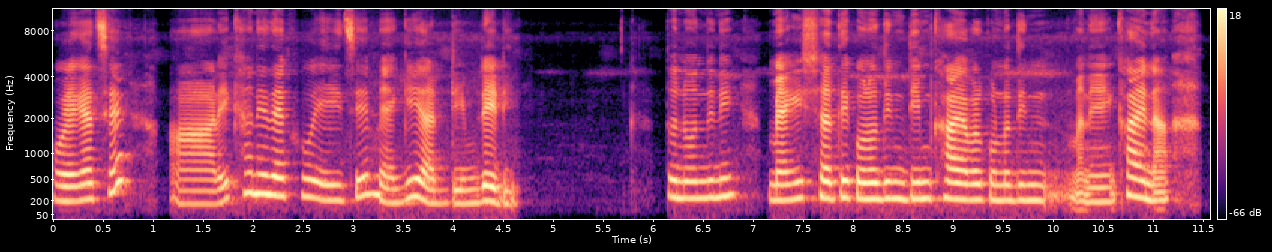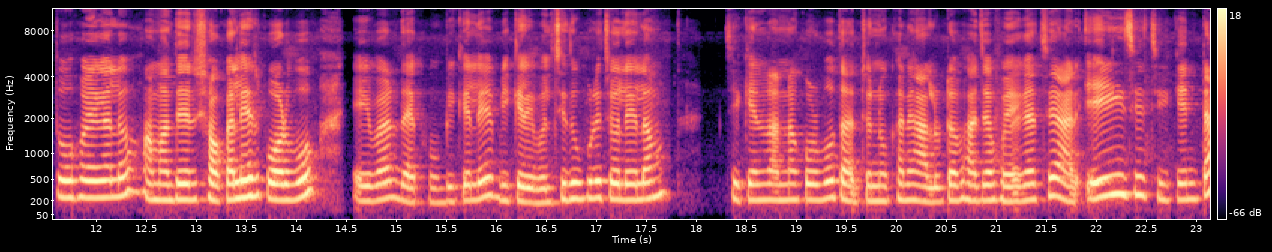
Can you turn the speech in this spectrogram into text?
হয়ে গেছে। আর এখানে দেখো এই যে ম্যাগি আর ডিম রেডি। তো নন্দিনী ম্যাগির সাথে কোনো দিন ডিম খায়, আবার কোনো দিন মানে খায় না। তো হয়ে গেল আমাদের সকালের পর্ব। এবার দেখো বিকেলে বিকেলে বলছি দুপুরে চলে এলাম। চিকেন রান্না করব, তার জন্য ওখানে আলুটা ভাজা হয়ে গেছে। আর এই যে চিকেনটা,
